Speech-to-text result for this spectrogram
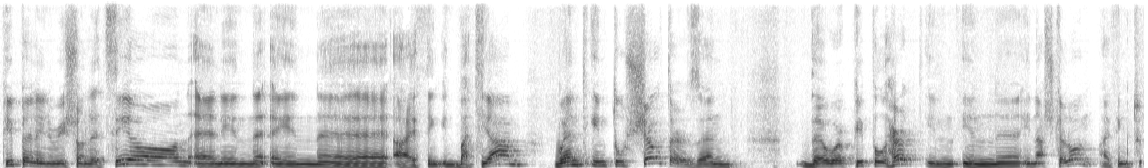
people in Rishon LeZion and in, in uh, I think, in Bat Yam went into shelters and there were people hurt in, in, uh, in Ashkelon, I think to,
